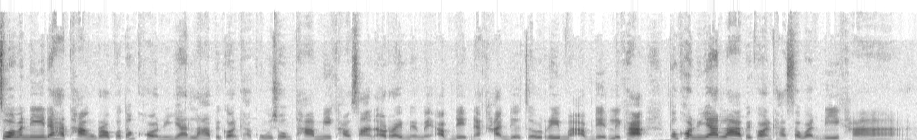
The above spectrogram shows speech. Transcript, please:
ส่วนวันนี้นะคะทางเราก็ต้องขออนุญาตลาไปก่อนค่ะ คุณผู้ชมถ้ามีข่าวสารอะไรใหม่ๆอัปเดตนะคะ เดี๋ยวจะรีบมาอัปเดตเลยค่ะ ต้องขออนุญาตลาไปก่อนค่ะ สวัสดีค่ะ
